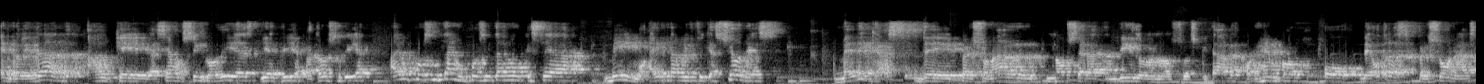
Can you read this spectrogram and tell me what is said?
En realidad, aunque hacemos 5 días, 10 días, 14 días, hay un porcentaje, un porcentaje que sea mínimo. Hay ramificaciones médicas de personal no ser atendido en los hospitales, por ejemplo, o de otras personas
